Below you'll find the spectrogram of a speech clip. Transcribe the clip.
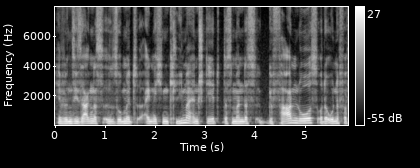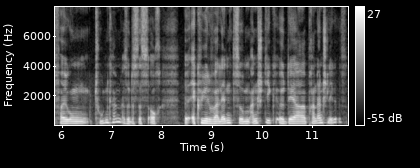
Hier würden Sie sagen, dass äh, somit eigentlich ein Klima entsteht, dass man das gefahrenlos oder ohne Verfolgung tun kann? Also dass das auch äh, äquivalent zum Anstieg äh, der Brandanschläge ist?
